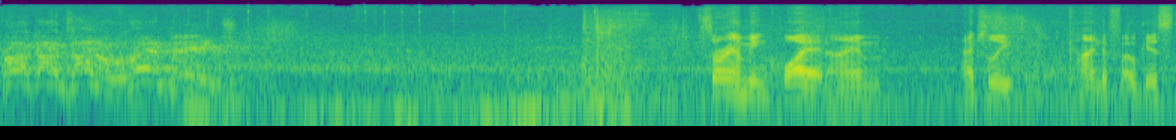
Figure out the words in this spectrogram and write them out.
Frog Dog's on a rampage. Sorry I'm being quiet. I am actually kind of focused.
